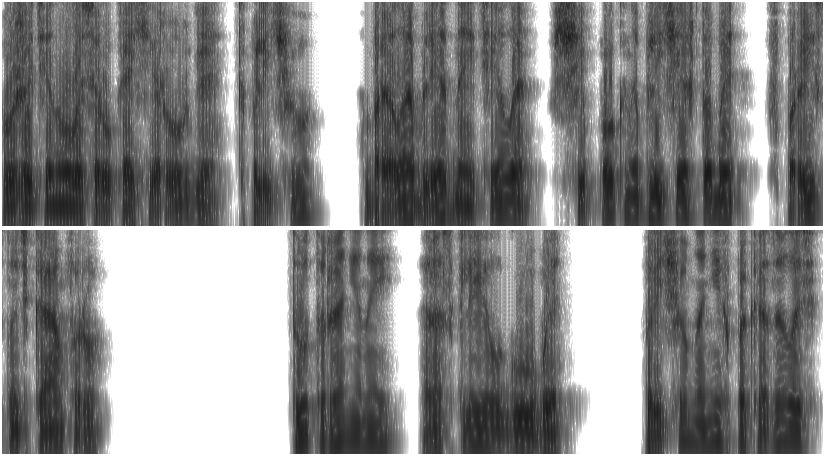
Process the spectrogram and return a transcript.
Уже тянулась рука хирурга к плечу, брала бледное тело в щепок на плече, чтобы впрыснуть камфору. Тут раненый расклеил губы, причем на них показалась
